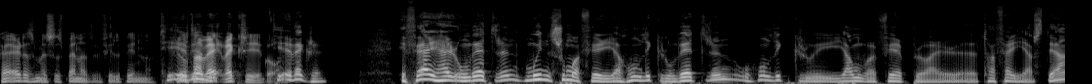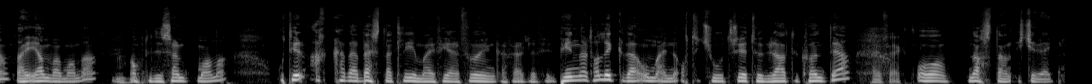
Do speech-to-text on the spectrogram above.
Hva er det som er så spennende ved Filippinene? Det er vekk, växer vekk, går. Det er vekkere. Jeg fer her om veteren, min sommerferie, hun ligger om veteren, og hun ligger i januar, februar, ta ferie av sted, nei, januar måned, mm -hmm. til desember måned, og til akkurat det beste klimaet i fjerde føringer for alle Filippiner, da ligger det om en 28-30 grader kvønte, Perfekt. og nesten ikke regn.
